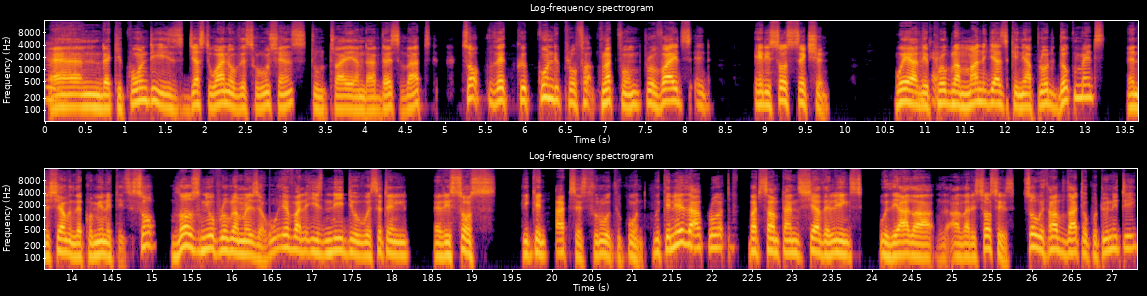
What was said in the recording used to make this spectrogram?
Mm. And the Kikundi is just one of the solutions to try and address that. So the Kikundi prof- platform provides a, a, resource section where okay. the program managers can upload documents and share with the communities. So those new program managers, whoever is need of a certain resource, he can access through the Kikundi. We can either upload, but sometimes share the links with the other other resources. So we have that opportunity.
